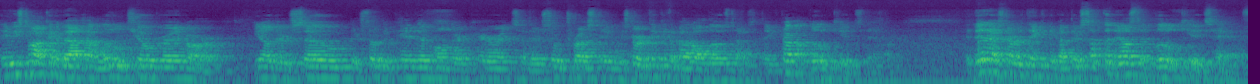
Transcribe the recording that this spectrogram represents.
and he was talking about how little children are, you know, they're so they're so dependent on their parents and they're so trusting. We started thinking about all those types of things. We're talking about little kids now. And then I started thinking about there's something else that little kids have.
